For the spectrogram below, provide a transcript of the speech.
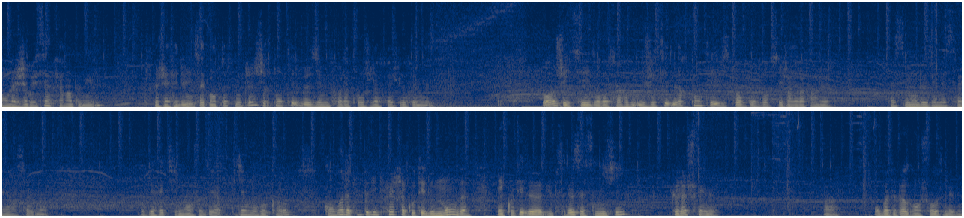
Bon, bah j'ai réussi à faire un peu mieux. Parce que j'ai fait 2059, donc là j'ai retenté deuxième fois la course, je la fais, je le fais mieux. Bon, j'ai essayé de refaire, j'ai essayé de la retenter, histoire de voir si j'arrive à faire mieux. Là c'est mon deuxième essai hein, seulement. Donc effectivement, je vais bien mon record. Quand on voit la toute petite flèche à côté de monde et à côté de- du pseudo, ça signifie que là je fais mieux. Voilà. Bon bah de pas grand chose, mais bon.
